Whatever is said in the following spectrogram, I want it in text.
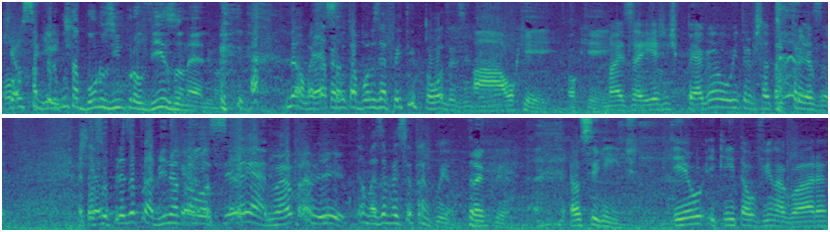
que é o a seguinte. pergunta bônus improviso, Nélio. Não, mas essa- a pergunta bônus é feita em todas, entendeu? ah, ok, ok. Mas aí a gente pega o entrevistado de surpresa. Essa surpresa pra mim não é pra você. É, não é pra mim. Não, mas vai ser tranquilo. Tranquilo. É o seguinte, eu e quem está ouvindo agora,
